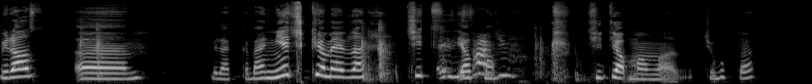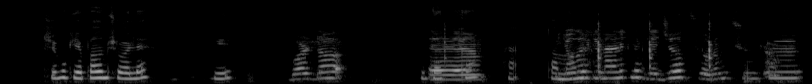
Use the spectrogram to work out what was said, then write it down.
Biraz eee, bir dakika ben niye çıkıyorum evden? Çit Ezgi yapmam. Çit yapmam lazım. Çubuk da. Çubuk yapalım şöyle. Bir, Bu arada bir dakika. Ee, Ha, tamam. videoları genellikle gece atıyorum çünkü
